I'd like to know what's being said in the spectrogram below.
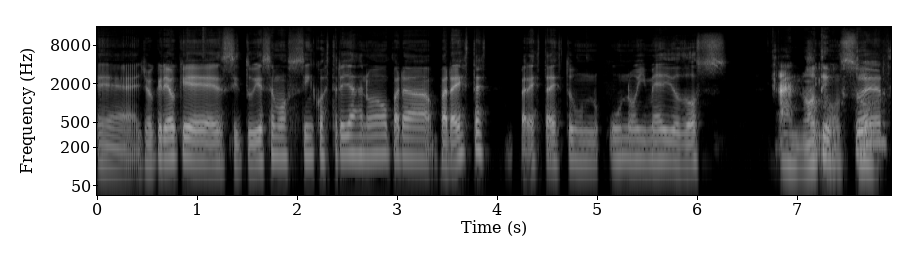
Eh, yo creo que si tuviésemos cinco estrellas de nuevo para, para esta, para esta esto es un uno y medio, dos. Ah, no Sí, te con gustó. suerte,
